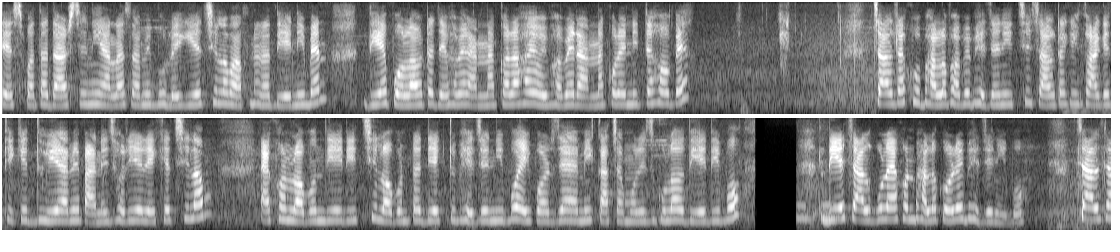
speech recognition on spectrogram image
তেজপাতা, দারচিনি, এলাচ আমি ভুলে গিয়েছিলাম, আপনারা দিয়ে নেবেন। দিয়ে পোলাওটা যেভাবে রান্না করা হয়, ওইভাবে রান্না করে নিতে হবে। চালটা খুব ভালোভাবে ভেজে নিচ্ছি। চালটা কিন্তু আগে থেকে ধুয়ে আমি পানি ঝরিয়ে রেখেছিলাম। এখন লবণ দিয়ে দিচ্ছি। লবণটা দিয়ে একটু ভেজে নিব। এই পর্যায়ে আমি কাঁচামরিচগুলোও দিয়ে দিব। দিয়ে চালগুলো এখন ভালো করে ভেজে নিব। চালটা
